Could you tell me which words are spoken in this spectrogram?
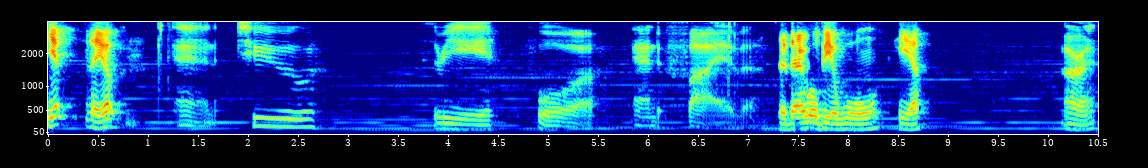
Yep, there you go. And two, three, four, and five. So there will be a wall here. All right.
